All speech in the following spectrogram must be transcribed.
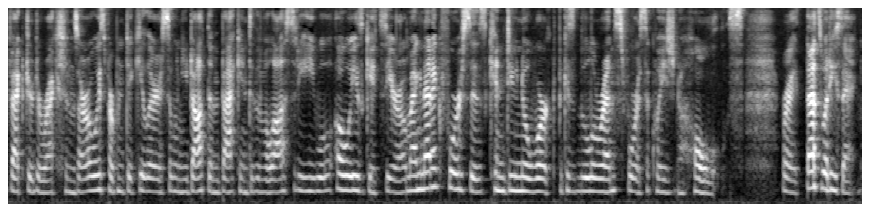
vector directions are always perpendicular, so when you dot them back into the velocity, you will always get zero. Magnetic forces can do no work because the Lorentz force equation holds. Right, that's what he's saying.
